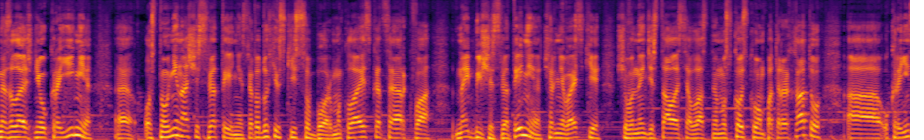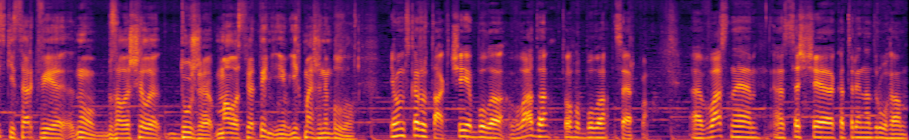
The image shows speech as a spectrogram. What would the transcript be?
незалежній Україні е, основні наші святині, Святодухівський собор, Миколаївська церква, найбільші святині чернівецькі, що вони дісталися власне московському патріархату, а українській церкві ну залишили дуже мало святинь, і їх майже не було. Я вам скажу так: чия була влада, того була церква. Е, Власне, е, це ще Катерина II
